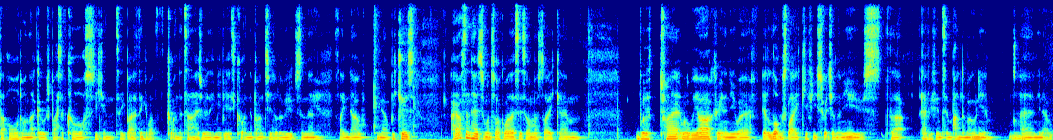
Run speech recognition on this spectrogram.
that old one that goes past, of course, you can take. But I think about cutting the ties. Really, maybe it's cutting the branches or the roots, and then yeah. it's like no, you know, because I often heard someone talk about this. It's almost like um, we're trying. Well, we are creating a new earth. It looks mm. like if you switch on the news that everything's in pandemonium. Mm. And you know,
